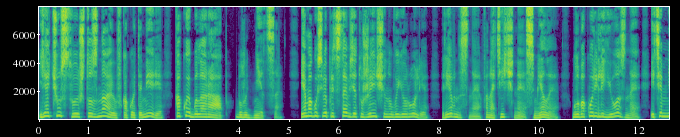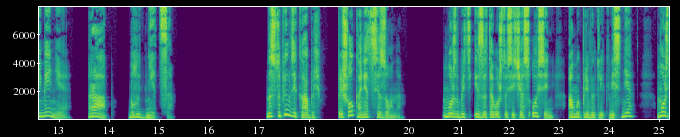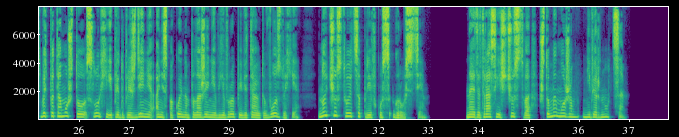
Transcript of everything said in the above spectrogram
Я чувствую, что знаю в какой-то мере, какой была Рааб, блудница. Я могу себе представить эту женщину в ее роли, ревностная, фанатичная, смелая, глубоко религиозная и, тем не менее, раб, блудница. Наступил декабрь, пришел конец сезона. Может быть, из-за того, что сейчас осень, а мы привыкли к весне, может быть, потому что слухи и предупреждения о неспокойном положении в Европе витают в воздухе, но чувствуется привкус грусти. На этот раз есть чувство, что мы можем не вернуться.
